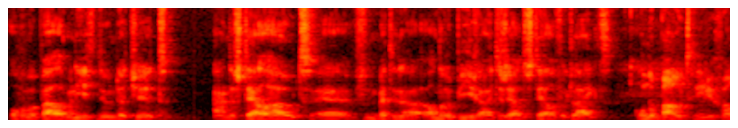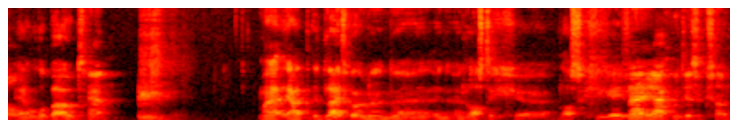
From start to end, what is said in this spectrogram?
op een bepaalde manier te doen. Dat je het aan de stijl houdt. eh, met een andere bieren uit dezelfde stijl vergelijkt. Onderbouwd in ieder geval. En onderbouwt. Ja. Maar ja, het blijft gewoon een, eh, een, een lastig, eh, lastig gegeven. Nee, ja, goed, is ook zo.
